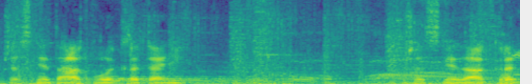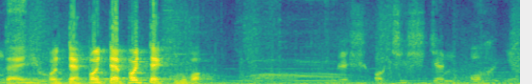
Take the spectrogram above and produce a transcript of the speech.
přesně tak, vole, kreténi. Přesně tak, kreténi. Pojďte, pojďte, pojďte, kurva. Budeš očištěn ohněm.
